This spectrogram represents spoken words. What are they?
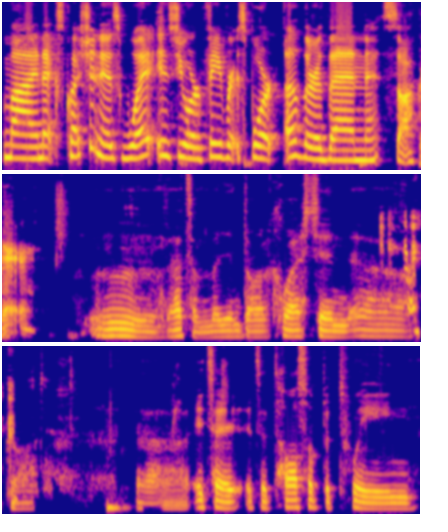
my next question is: What is your favorite sport other than soccer? Mm, that's a million dollar question. Oh God, uh, it's a it's a toss up between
